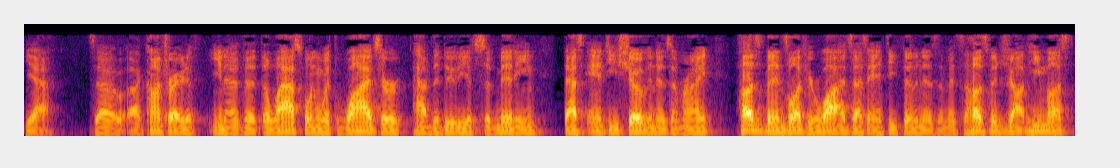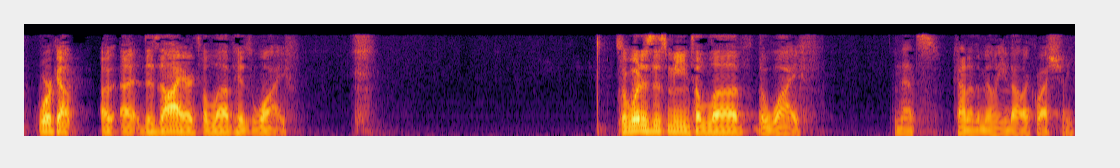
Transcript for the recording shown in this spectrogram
Yeah. So uh, contrary to you know the the last one with wives are have the duty of submitting. That's anti-chauvinism, right? Husbands love your wives. That's anti-feminism. It's the husband's job. He must work up a, a desire to love his wife. So what does this mean to love the wife? And that's kind of the million dollar question.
